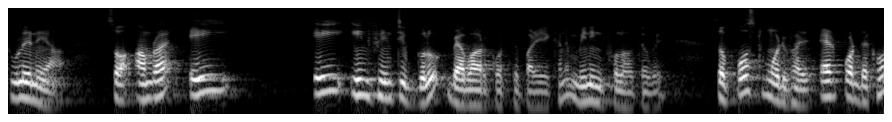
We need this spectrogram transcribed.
তুলে নেওয়া সো আমরা এই এই ইনফিনিটিভগুলো ব্যবহার করতে পারি, এখানে মিনিংফুল হতে হবে। সো পোস্ট মডিফাই এরপর দেখো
